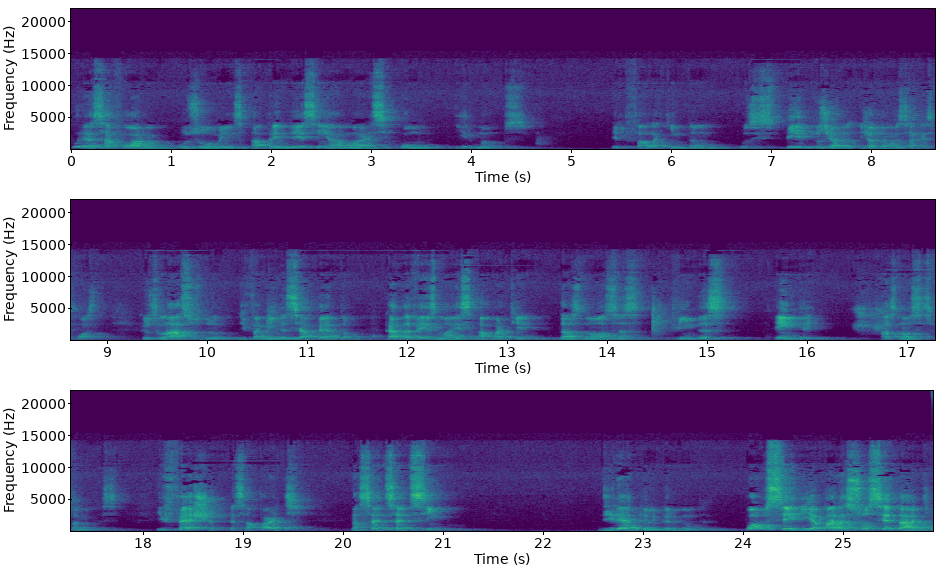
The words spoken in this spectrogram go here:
por essa forma, os homens aprendessem a amar-se como irmãos. Ele fala aqui então, os espíritos já, já dão essa resposta, que os laços do, de família se apertam cada vez mais a partir das nossas vindas entre as nossas famílias. E fecha essa parte na 775. Direto ele pergunta: qual seria para a sociedade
